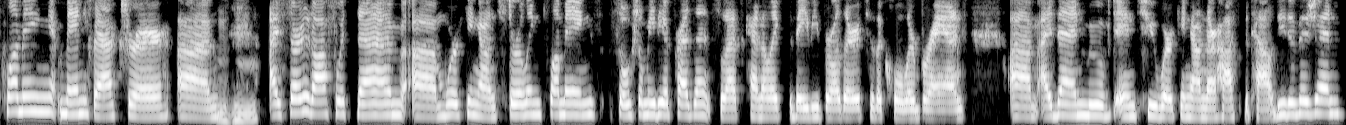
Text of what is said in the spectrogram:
plumbing manufacturer. Um, mm-hmm. I started off with them um, working on Sterling Plumbing's social media presence. So that's kind of like the baby brother to the Kohler brand. Um, I then moved into working on their hospitality division.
